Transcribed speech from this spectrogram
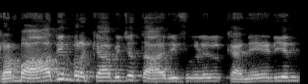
ട്രംപ് ആദ്യം പ്രഖ്യാപിച്ച താരിഫുകളിൽ കനേഡിയൻ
